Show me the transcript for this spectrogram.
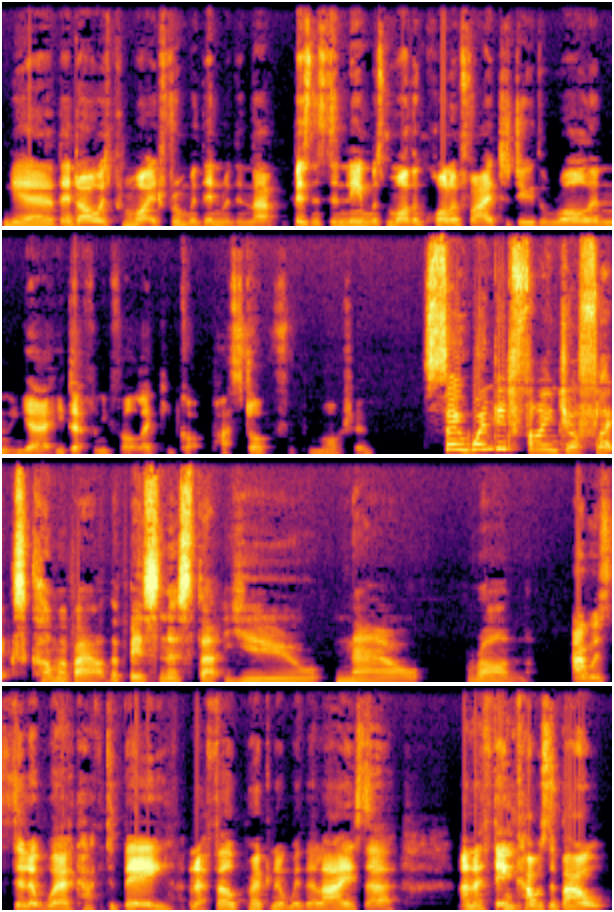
Yeah, they'd always promoted from within within that business, and Liam was more than qualified to do the role. And yeah, he definitely felt like he'd got passed up for promotion. So, when did Find Your Flex come about, the business that you now run? I was still at work after B, and I fell pregnant with Eliza. And I think I was about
